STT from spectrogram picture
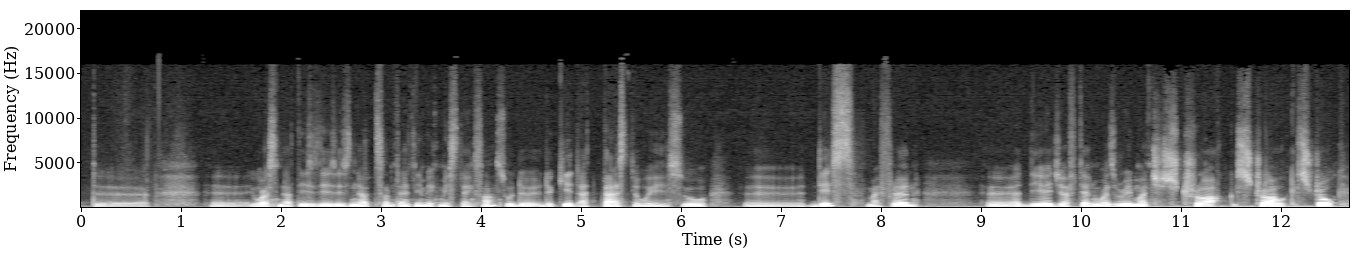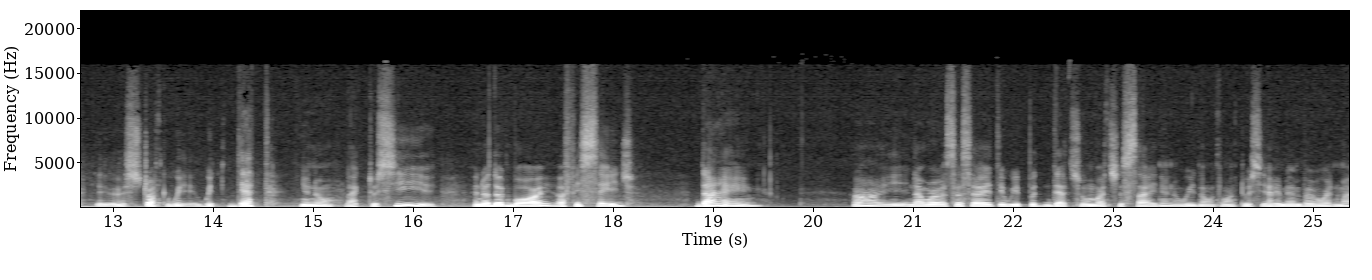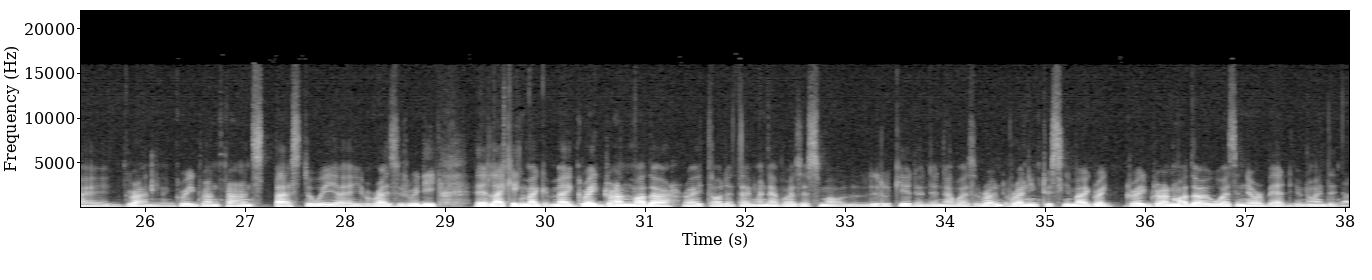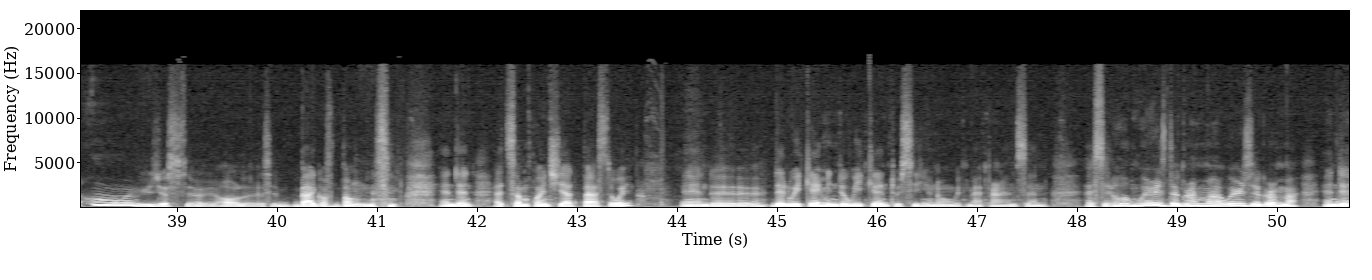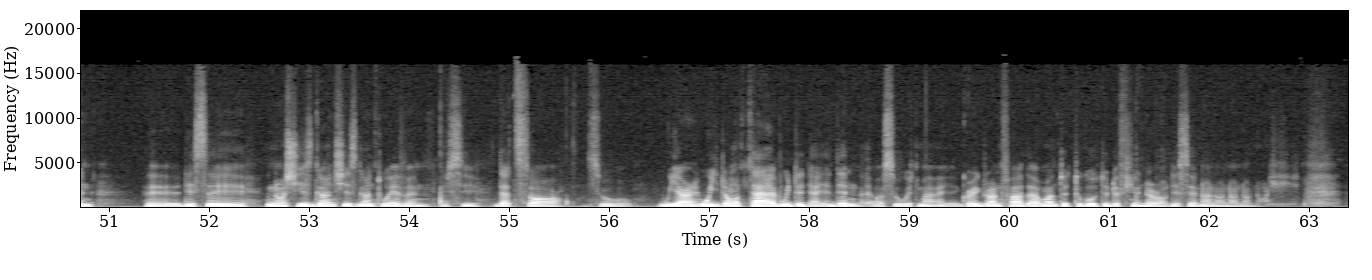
Uh, it was not this, this is not sometimes they make mistakes huh? so the, the kid had passed away so uh, this my friend uh, at the age of 10 was very much struck struck struck, struck with, with death you know like to see another boy of his age dying Oh, in our society, we put that so much aside. You know, we don't want to see. I remember when my grand great grandparents passed away. I was really uh, liking my my great grandmother, right, all the time when I was a small little kid, and then I was run, running to see my great great grandmother who was in her bed, you know, and then oh, you just uh, all a bag of bones, and then at some point she had passed away. And uh, then we came in the weekend to see, you know, with my parents. And I said, "Oh, where is the grandma? Where is the grandma?" And then uh, they say, "No, she's gone. She's gone to heaven." You see, that's all. So we are. We don't have. We did. I, then also with my great grandfather, I wanted to go to the funeral. They said, "No, no, no, no, no."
